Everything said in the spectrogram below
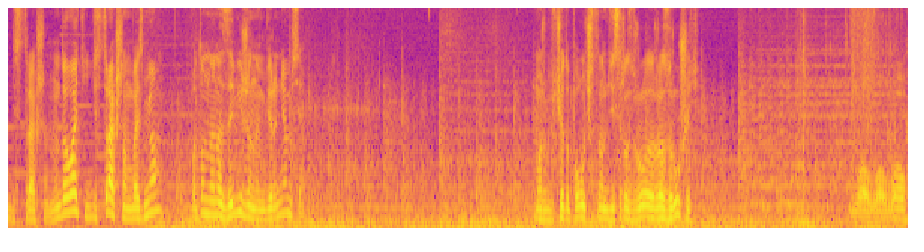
Distraction. Ну давайте Distraction возьмем. Потом, наверное, за Vision вернемся. Может быть, что-то получится нам здесь разру разрушить. Воу-воу-воу.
